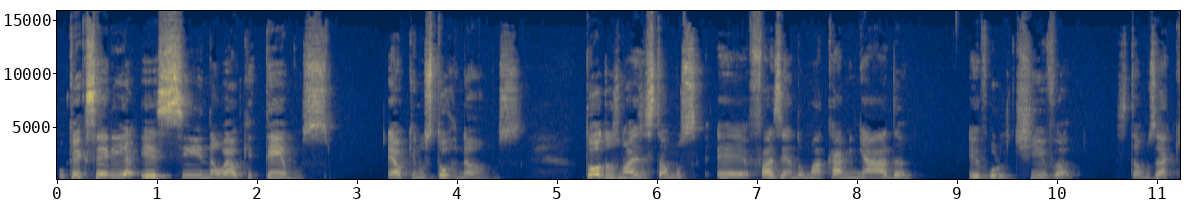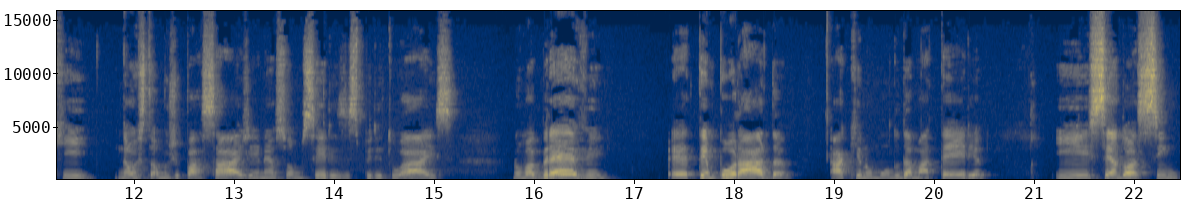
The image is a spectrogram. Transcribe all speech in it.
o que, que seria esse não é o que temos, é o que nos tornamos? Todos nós estamos é, fazendo uma caminhada evolutiva, estamos aqui, não estamos de passagem, né? Somos seres espirituais, numa breve é, temporada aqui no mundo da matéria, e sendo assim,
